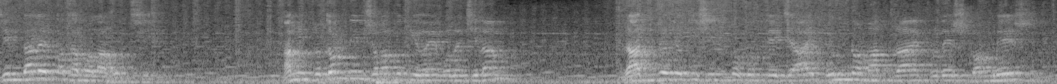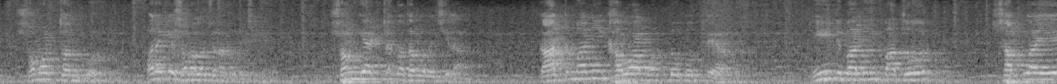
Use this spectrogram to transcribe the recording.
জিন্দালের কথা বলা হচ্ছে, আমি প্রথম দিন সভাপতি হয়ে বলেছিলাম রাজ্য যদি শিল্প করতে চায় পূর্ণ মাত্রায় প্রদেশ কংগ্রেস সমর্থন করবে অনেকে সমালোচনা করেছিলেন। সঙ্গে একটা কথা বলেছিলাম, কাটমানি খাওয়া বন্ধ করতে হবে। ইট, বালি, পাথর সাপ্লাইয়ে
